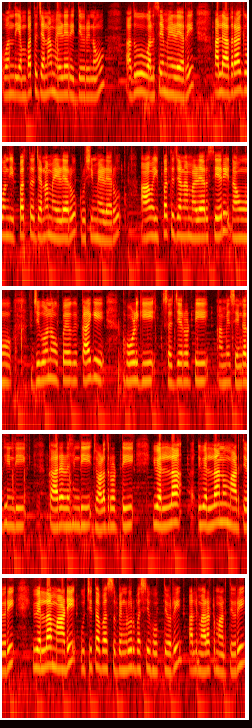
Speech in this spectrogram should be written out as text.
ಒಂದು ಎಂಬತ್ತು ಜನ ಮಹಿಳೆಯರು ಇದ್ದೀವ್ರಿ ನಾವು. ಅದು ವಲಸೆ ಮಹಿಳೆಯರಿ. ಅಲ್ಲಿ ಅದರಾಗಿ ಒಂದು ಇಪ್ಪತ್ತು ಜನ ಮಹಿಳೆಯರು, ಕೃಷಿ ಮಹಿಳೆಯರು ಆ ಇಪ್ಪತ್ತು ಜನ ಮಹಿಳೆಯರು ಸೇರಿ ನಾವು ಜೀವನ ಉಪಯೋಗಕ್ಕಾಗಿ ಹೋಳಿಗೆ, ಸಜ್ಜೆ ರೊಟ್ಟಿ, ಆಮೇಲೆ ಶೇಂಗದ ಹಿಂಡಿ, ಕಾರೆಳ ಹಿಂಡಿ, ಜೋಳದ ರೊಟ್ಟಿ, ಇವೆಲ್ಲ, ಇವೆಲ್ಲನೂ ಮಾಡ್ತೇವೆ ರೀ. ಇವೆಲ್ಲ ಮಾಡಿ ಉಚಿತ ಬಸ್ ಬೆಂಗಳೂರು ಬಸ್ಸಿಗೆ ಹೋಗ್ತೇವೆ ರೀ. ಅಲ್ಲಿ ಮಾರಾಟ ಮಾಡ್ತೇವೆ ರೀ.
